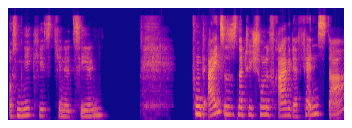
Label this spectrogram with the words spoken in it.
aus dem Nähkästchen erzählen. Punkt 1 ist es natürlich schon eine Frage der Fenster.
